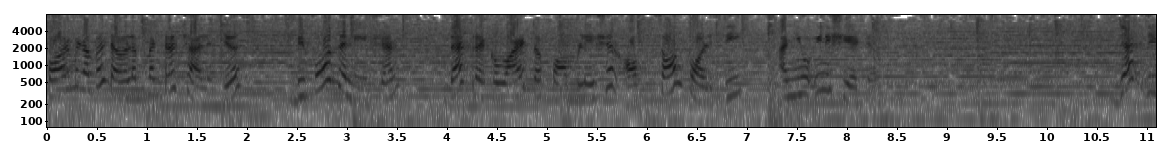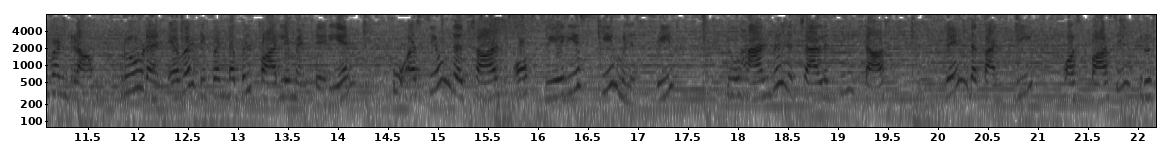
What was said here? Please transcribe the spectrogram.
formidable developmental challenges before the nation that required the formulation of sound policy and new initiatives. Jag Jeevan Ram proved an ever dependable parliamentarian who assumed the charge of various key ministries to handle the challenging tasks when the country was passing through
